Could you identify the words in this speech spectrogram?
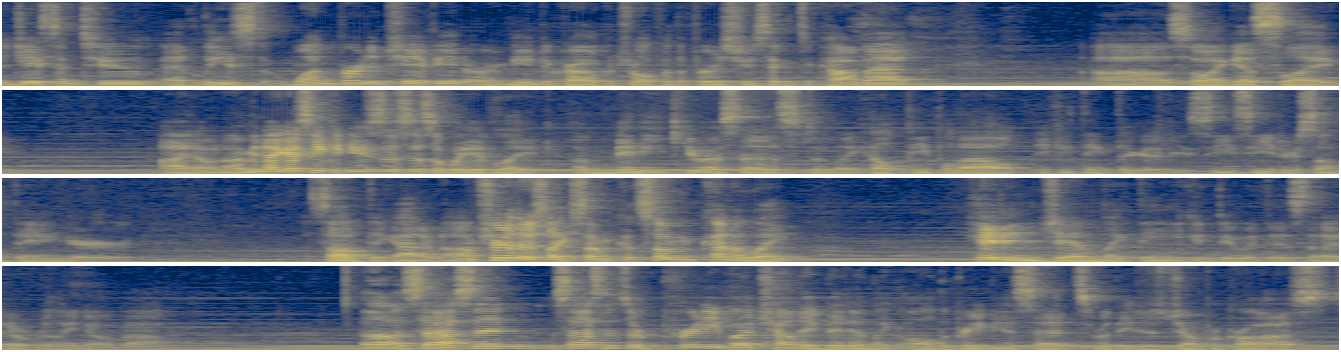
adjacent to at least one Verdant champion are immune to crowd control for the first few seconds of combat. Uh, so I guess like I don't know. I mean, I guess you can use this as a way of like a mini QSS to like help people out if you think they're gonna be CC'd or something or something. I don't know. I'm sure there's like some some kind of like hidden gem like thing you can do with this that I don't really know about. Uh, Assassin assassins are pretty much how they've been in like all the previous sets where they just jump across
